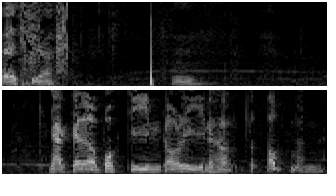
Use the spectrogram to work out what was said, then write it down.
เอเชียอืมอยากเจอพวกจีนเกาหลีนะครับ จะตบมันนะ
